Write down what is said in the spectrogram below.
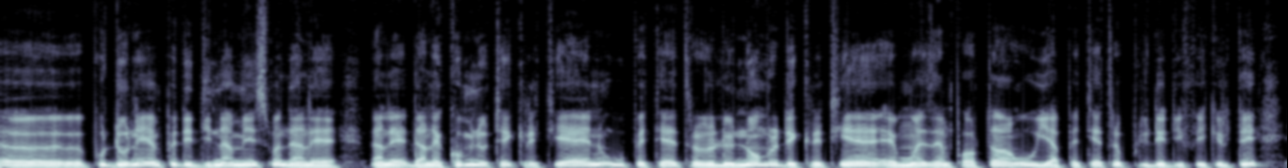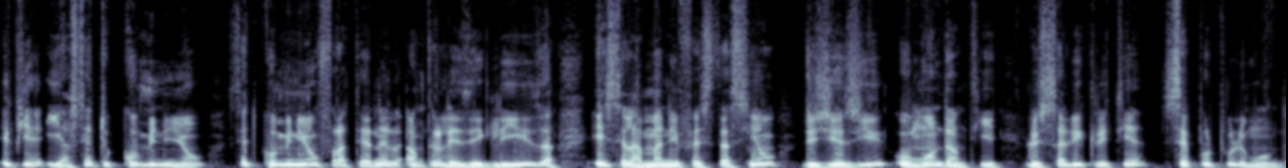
euh, pour donner un peu de dynamisme dans les, dans les, dans les communautés chrétiennes où peut-être le nombre de chrétiens est moins important, où il y a peut-être plus de difficultés. Et bien, il y a cette communion, cette communion fraternelle entre les églises et c'est la manifestation de Jésus au monde entier. Le salut chrétien, c'est pour tout le monde.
